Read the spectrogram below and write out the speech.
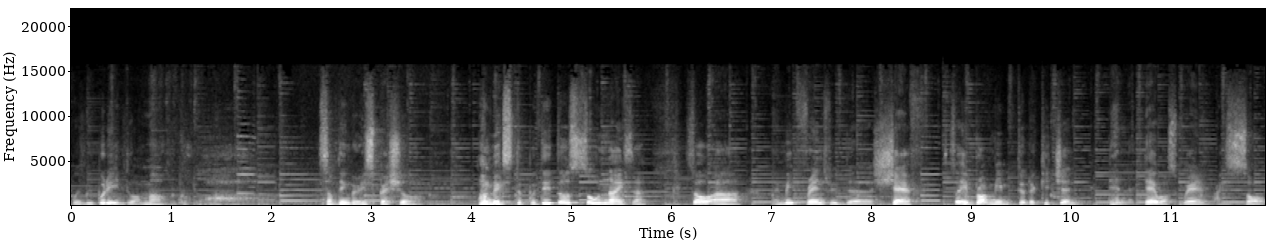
when we put it into our mouth, we go, wow, something very special. What makes the potatoes so nice? Huh? So uh, I made friends with the chef. So he brought me to the kitchen. Then there was where I saw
